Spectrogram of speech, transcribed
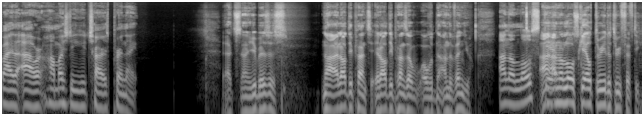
by the hour, how much do you charge per night? That's none of your business. No, it all depends. It all depends on, on the venue. On a low scale, On, on a low scale, three to three fifty.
